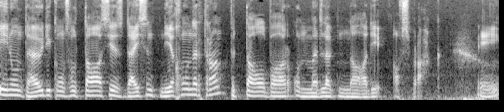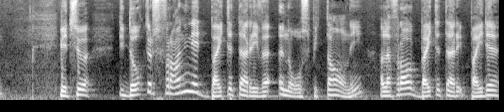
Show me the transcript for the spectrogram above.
en onthou die consultatie is 1900 rand betaalbaar onmiddellik na die afspraak. Nee. Weet so, die dokters vraag nie net buiten tariewe in hospitaal nie, hulle vraag ook buiten tariewe, buiten,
